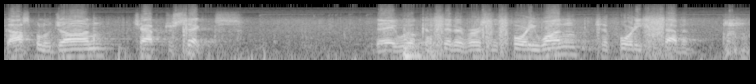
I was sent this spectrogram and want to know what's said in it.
Gospel of John, chapter 6. Today we'll consider verses 41 to 47.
